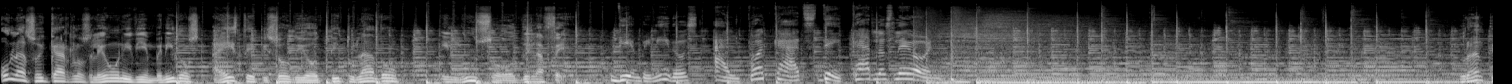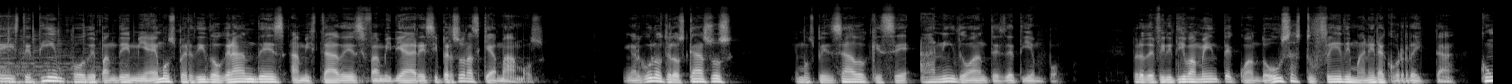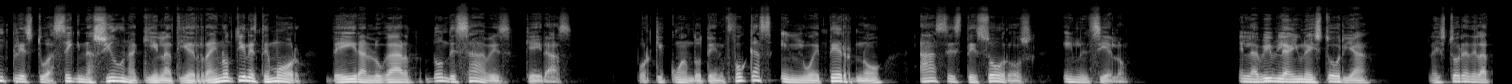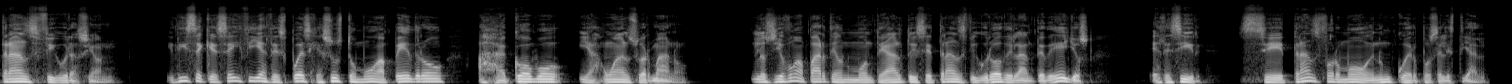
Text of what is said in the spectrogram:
Hola, soy Carlos León y bienvenidos a este episodio titulado El uso de la fe. Bienvenidos al podcast de Carlos León. Durante este tiempo de pandemia hemos perdido grandes amistades, familiares y personas que amamos. En algunos de los casos hemos pensado que se han ido antes de tiempo. Pero definitivamente cuando usas tu fe de manera correcta, cumples tu asignación aquí en la tierra y no tienes temor de ir al lugar donde sabes que irás. Porque cuando te enfocas en lo eterno, haces tesoros en el cielo. En la Biblia hay una historia la historia de la transfiguración. Y dice que seis días después Jesús tomó a Pedro, a Jacobo y a Juan su hermano, y los llevó aparte a un monte alto y se transfiguró delante de ellos, es decir, se transformó en un cuerpo celestial.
